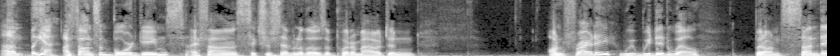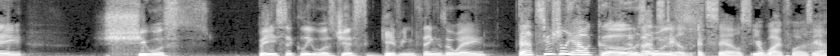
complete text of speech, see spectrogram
Um, but yeah, I found some board games. I found six or seven of those. I put them out, and on Friday we, we did well, but on Sunday she was basically was just giving things away, that's usually how it goes And at, sales, at sales. Your wife was, yeah.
